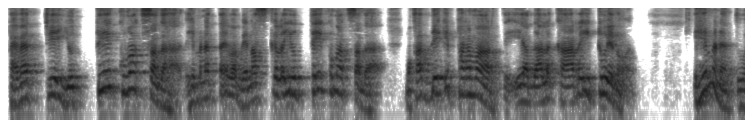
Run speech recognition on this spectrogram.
පැවැත්විය යුත්තේ කුමක් සඳහාද? එහෙම නැත්නම් ඒවා වෙනස් කළ යුත්තේ කුමක් සඳහාද? මොකක්ද ඒකේ පරමාර්ථය? ඒ අදාළ කාර්ය ඉටු වෙනවා. එහෙම නැතුව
